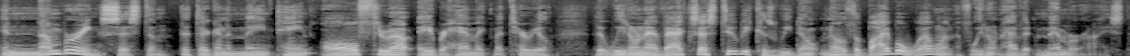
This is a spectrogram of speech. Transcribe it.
and numbering system that they're going to maintain all throughout Abrahamic material that we don't have access to because we don't know the Bible well enough. We don't have it memorized.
